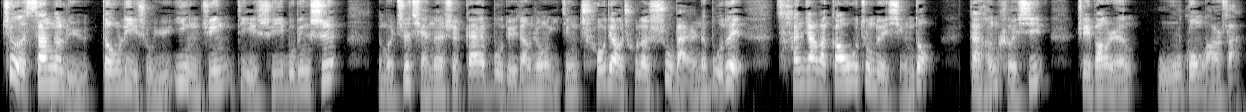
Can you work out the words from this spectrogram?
这三个旅都隶属于印军第十一步兵师。那么之前呢，是该部队当中已经抽调出了数百人的部队参加了高屋纵队行动，但很可惜，这帮人无功而返。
